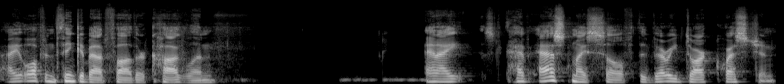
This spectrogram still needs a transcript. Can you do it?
I often think about Father Coughlin, and I have asked myself the very dark question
